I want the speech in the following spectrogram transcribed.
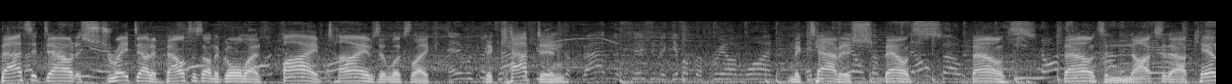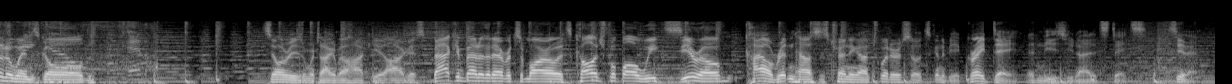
bats it down straight down. It bounces on the goal line five times, it looks like. The captain, McTavish, bounce, bounce, bounce, and knocks it out. Canada wins gold. It's the only reason we're talking about hockey in August. Back and better than ever tomorrow. It's college football week zero. Kyle Rittenhouse is trending on Twitter, so it's going to be a great day in these United States. See you then.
